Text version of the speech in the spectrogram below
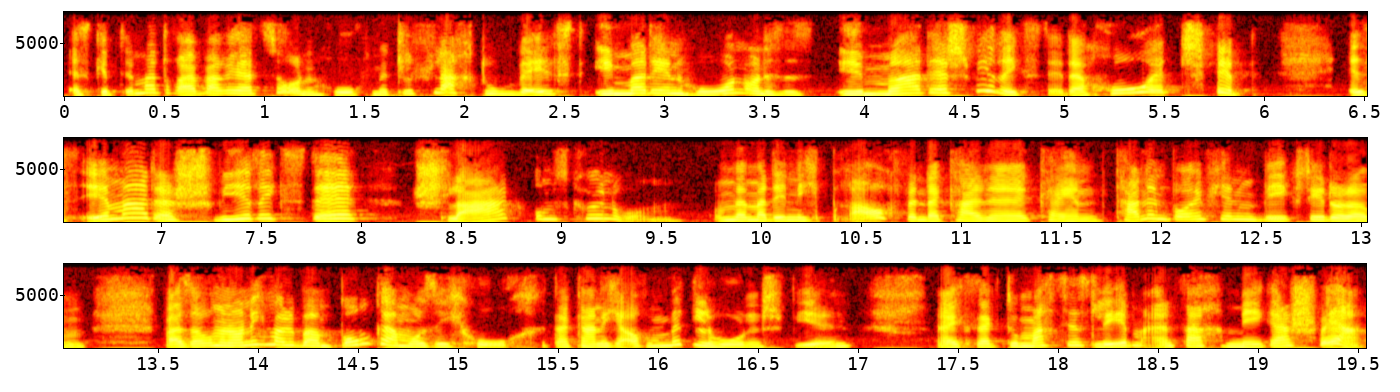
es gibt immer drei Variationen, hoch, mittel, flach. Du wählst immer den hohen und es ist immer der schwierigste. Der hohe Chip ist immer der schwierigste Schlag ums Grün rum. Und wenn man den nicht braucht, wenn da keine, kein Tannenbäumchen im Weg steht oder was auch immer, noch nicht mal über den Bunker muss ich hoch. Da kann ich auch im Mittelhohen spielen. Da habe ich gesagt, du machst dir das Leben einfach mega schwer.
